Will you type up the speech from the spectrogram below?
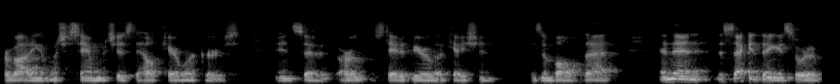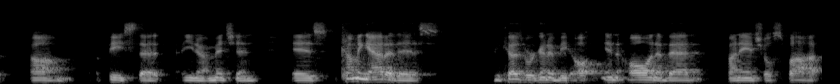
providing a bunch of sandwiches to healthcare workers. And so our state of beer location is involved with that. And then the second thing is sort of um, a piece that you know I mentioned is coming out of this because we're going to be all in all in a bad financial spot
